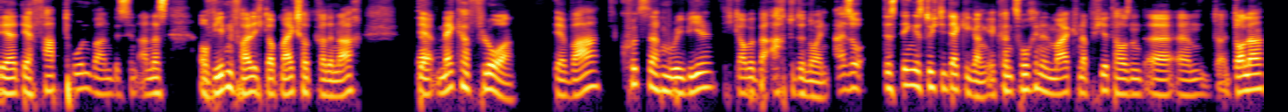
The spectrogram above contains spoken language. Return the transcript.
der, der Farbton war ein bisschen anders. Auf jeden Fall, ich glaube, Mike schaut gerade nach, der ja. Mecker Floor, der war kurz nach dem Reveal, ich glaube bei acht oder neun. Also das Ding ist durch die Decke gegangen. Ihr könnt es hochhinnen mal knapp 4000 äh, ähm, Dollar.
